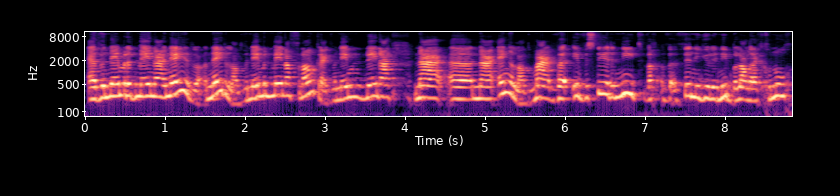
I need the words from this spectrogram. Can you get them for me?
En we nemen het mee naar Nederland. We nemen het mee naar Frankrijk. We nemen het mee naar, naar, uh, naar Engeland. Maar we investeren niet. We, vinden jullie niet belangrijk genoeg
